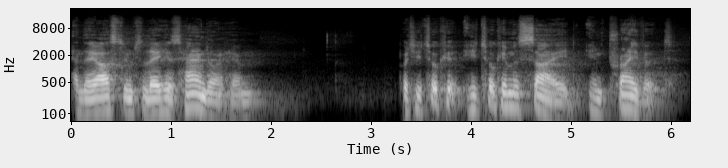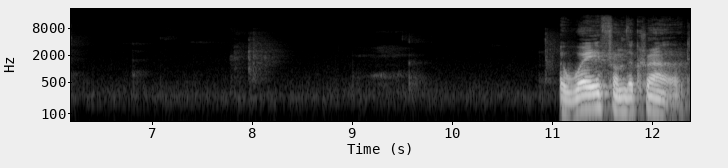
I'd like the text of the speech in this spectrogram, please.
And they asked him to lay his hand on him, but he took, it, he took him aside in private. Away from the crowd.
